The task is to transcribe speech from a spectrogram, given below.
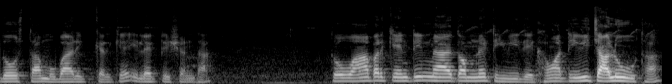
दोस्त था, मुबारक करके, इलेक्ट्रिशियन था। तो वहाँ पर कैंटीन में आए तो हमने टीवी देखा। वहाँ टीवी चालू था।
